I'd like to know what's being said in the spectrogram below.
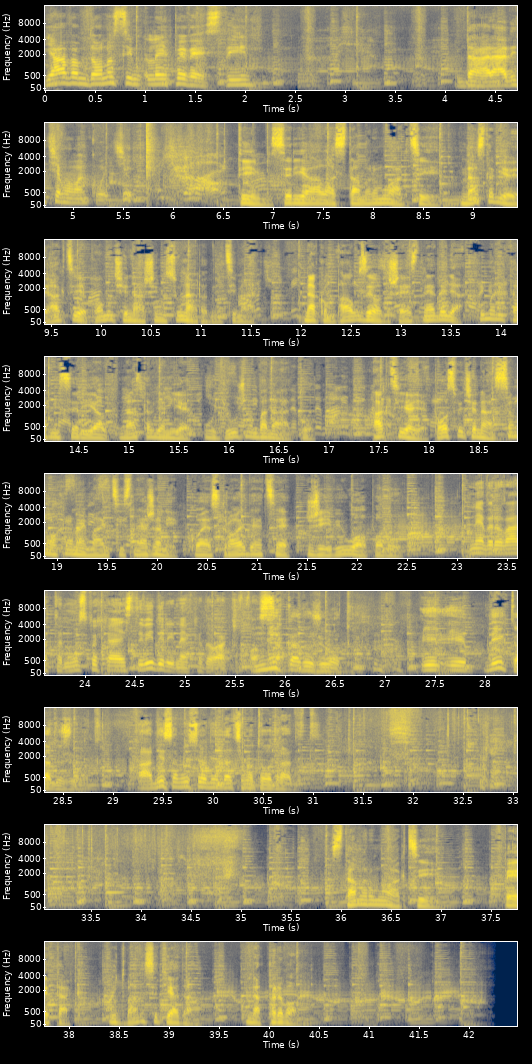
Ja vam donosim lepe vesti. Da, radit ćemo vam kuću. Tim serijala s Tamarom u akciji nastavio je akcije pomoći našim sunarodnicima. Nakon pauze od šest nedelja, humanitarni serijal nastavljen je u Južnom Banatu. Akcija je posvećena samohranoj majci Snežani, koja s troje dece živi u Opovu. Neverovatan uspeh, a jeste vidjeli nekad ovakav posao? Nikad u životu. I, I nikad u životu. A nisam mislio ni da ćemo to odraditi. S Tamarom u akciji. Petak u 21. Na prvom.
